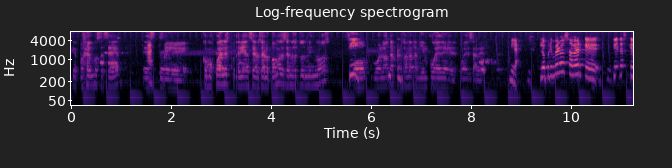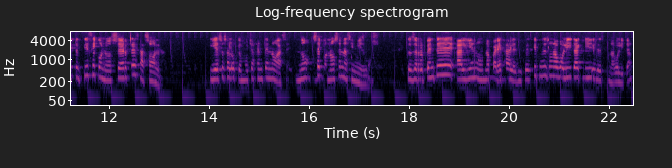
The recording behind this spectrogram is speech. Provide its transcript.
que podemos hacer, este, como cuáles podrían ser, o sea, lo podemos hacer nosotros mismos sí. o, o, la otra persona también puede, puede saber. Mira, lo primero es saber que tienes que, tienes que conocerte esa zona. Y eso es algo que mucha gente no hace. No se conocen a sí mismos. Entonces, de repente, alguien o una pareja les dice, es que tienes una bolita aquí, y dices, una bolita.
